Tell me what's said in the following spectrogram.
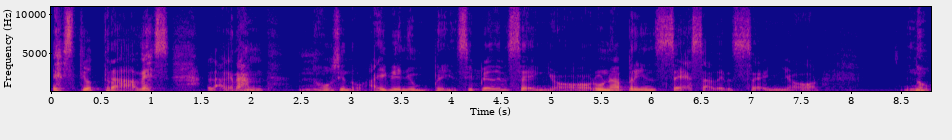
este otra vez, la gran... No, sino ahí viene un príncipe del Señor, una princesa del Señor. No,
